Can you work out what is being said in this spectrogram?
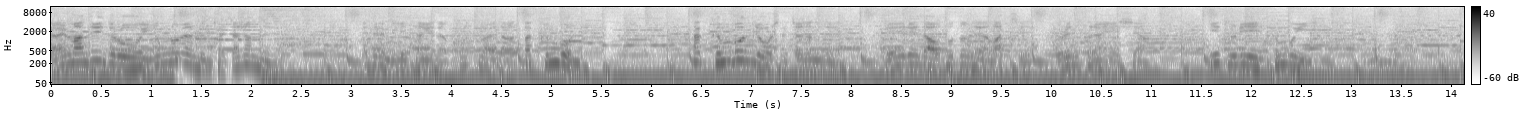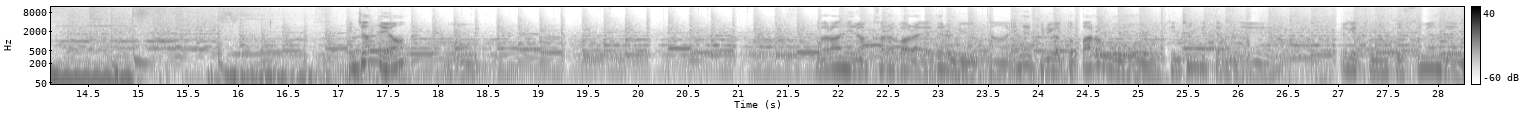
마드리드로 이 정도면은 잘 짜셨네. 애들의 밀리탕에다가 코르투아에다가 딱 근본. 딱 근본적으로 잘 짜졌네. 베일에다 호돈에다 맞지. 요렌트랑 에시아. 이 둘이 근본이지. 음. 괜찮네요. 어. 바란이랑 카르바라, 에데르 밀리탕. 얘네 둘이가 또 빠르고 괜찮기 때문에 이렇게 두명 또 쓰면은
